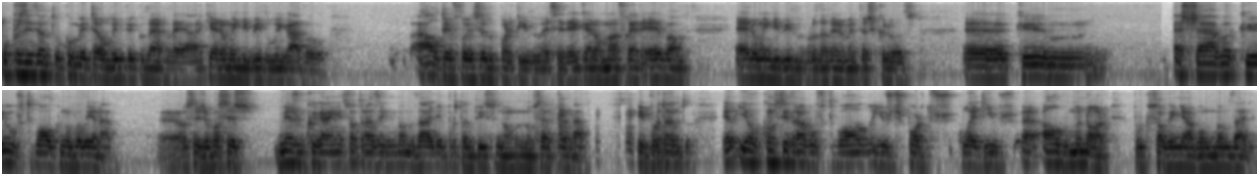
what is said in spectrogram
o presidente do Comitê Olímpico da RDA, que era um indivíduo ligado à alta influência do partido do SED, que era o Manfred Ewald, era um indivíduo verdadeiramente asqueroso, eh, que, hum, achava que o futebol que não valia nada. Uh, ou seja, vocês, mesmo que ganhem, só trazem uma medalha e, portanto, isso não, não serve para nada. E, portanto, ele, ele considerava o futebol e os desportos coletivos uh, algo menor, porque só ganhavam uma medalha.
